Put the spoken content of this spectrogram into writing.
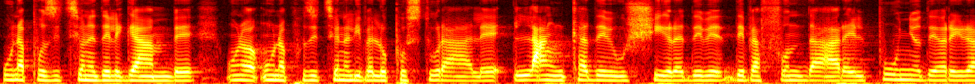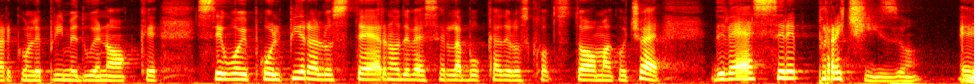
una posizione delle gambe, una, una posizione a livello posturale, l'anca deve uscire, deve, deve affondare, il pugno deve arrivare con le prime due nocche, se vuoi colpire allo sterno deve essere la bocca dello stomaco, cioè deve essere preciso e Mm.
